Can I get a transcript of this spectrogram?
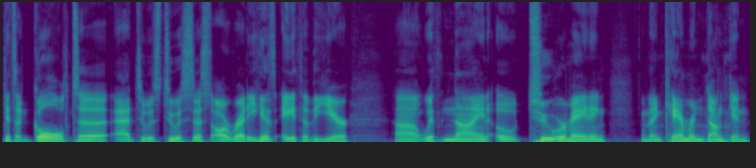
gets a goal to add to his two assists already, his eighth of the year, uh, with 9:02 remaining. And then Cameron Duncan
